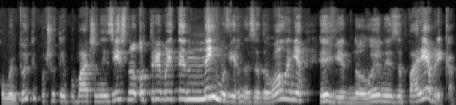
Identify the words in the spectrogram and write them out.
коментуйте, почути і побачене. Звісно, отримайте неймовірне задоволення від новини Запорєбріка.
